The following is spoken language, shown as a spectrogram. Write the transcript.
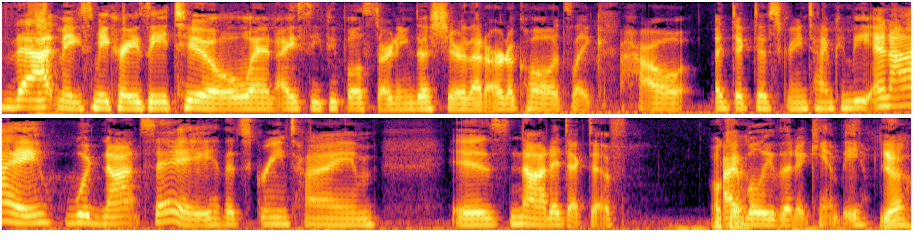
that makes me crazy too when I see people starting to share that article. It's like how addictive screen time can be. And I would not say that screen time is not addictive. Okay. I believe that it can be. Yeah.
